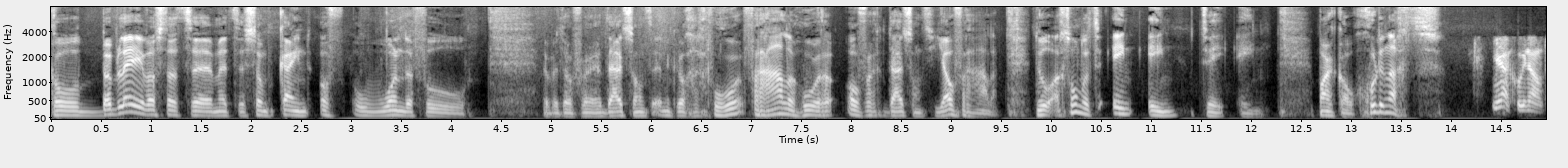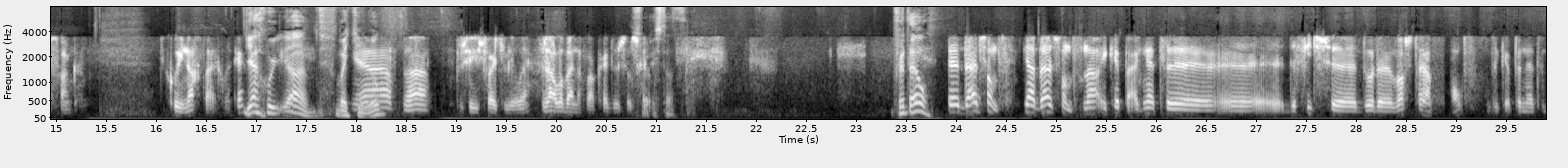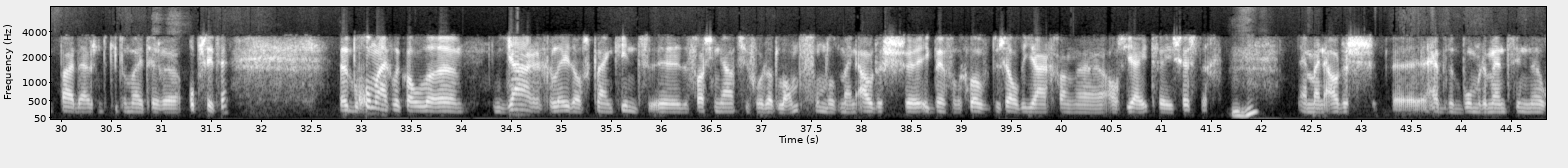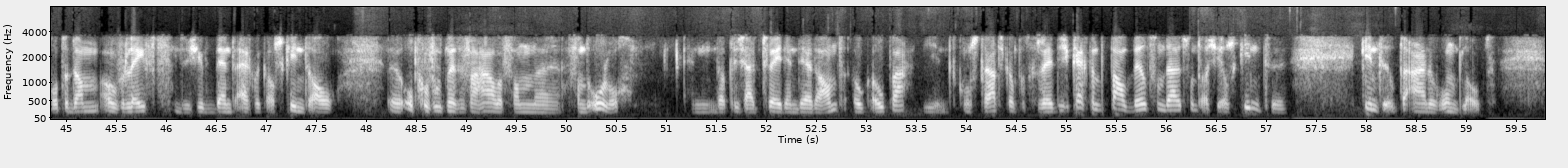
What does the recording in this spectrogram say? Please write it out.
Michael Bublé was dat eh, met Some Kind of Wonderful. We hebben het over Duitsland en ik wil graag verhoor- verhalen horen over Duitsland. Jouw verhalen. 0800-1121. Marco, goedenacht. Ja, goedenavond Frank. Goedenacht eigenlijk, hè? Ja, goed, ja, wat je ja, wil. nou, precies wat je wil, hè. We zijn allebei nog wakker, dus dat Zo scheelt. is dat. Vertel. Eh, Duitsland. Ja, Duitsland. Nou, ik heb eigenlijk net eh, eh, de fiets door de wasstraat gehaald. Want ik heb er net een paar duizend kilometer op zitten. Het begon eigenlijk al jaren geleden als klein kind, de fascinatie voor dat land. Omdat mijn ouders, ik ben van geloof ik dezelfde jaargang als jij, 62. Mhm. En mijn ouders hebben het bombardement in Rotterdam overleefd. Dus je bent eigenlijk als kind al opgevoed met de verhalen van, van de oorlog. En dat is uit tweede en derde hand. Ook opa, die in het concentratiekamp had gezeten. Dus je krijgt een bepaald beeld van Duitsland als je als kind, eh, kind op de aarde rondloopt.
